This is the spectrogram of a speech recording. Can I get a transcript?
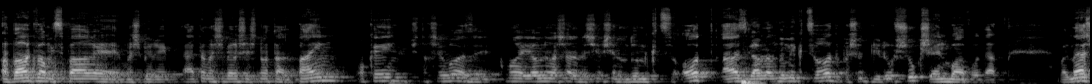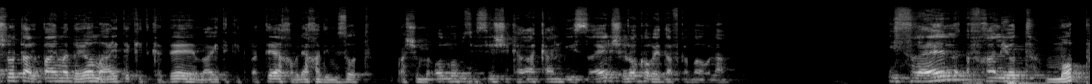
עבר כבר מספר uh, משברים. היה את המשבר של שנות האלפיים, אוקיי? שתחשבו על זה, כמו היום למשל אנשים שלמדו מקצועות, אז גם למדו מקצועות ופשוט גילו שוק שאין בו עבודה. אבל מאז שנות האלפיים עד היום ההייטק התקדם, ההייטק התפתח, אבל יחד עם זאת, משהו מאוד מאוד בסיסי שקרה כאן בישראל, שלא קורה דווקא בעולם. ישראל הפכה להיות מו"פ,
